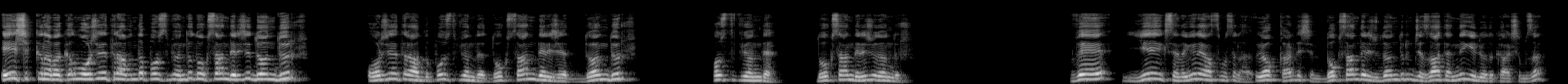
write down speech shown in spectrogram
E şıkkına bakalım. Orijin etrafında pozitif yönde 90 derece döndür. Orijin etrafında pozitif yönde 90 derece döndür. Pozitif yönde 90 derece döndür. Ve y eksenine göre yansıması lazım. Yok kardeşim 90 derece döndürünce zaten ne geliyordu karşımıza?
